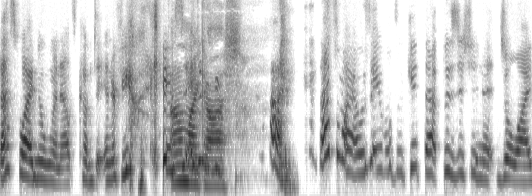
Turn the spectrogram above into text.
that's why no one else come to interview. oh my interview. gosh! that's why I was able to get that position at July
